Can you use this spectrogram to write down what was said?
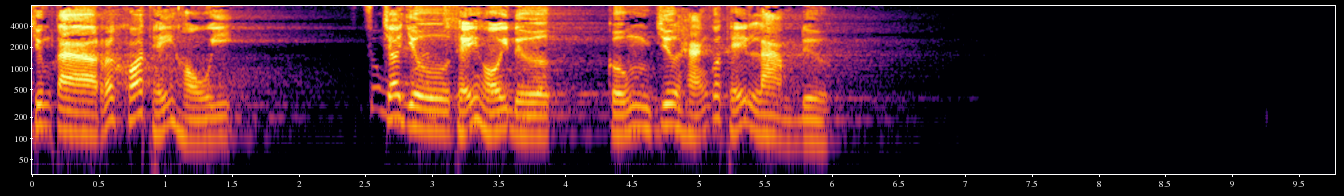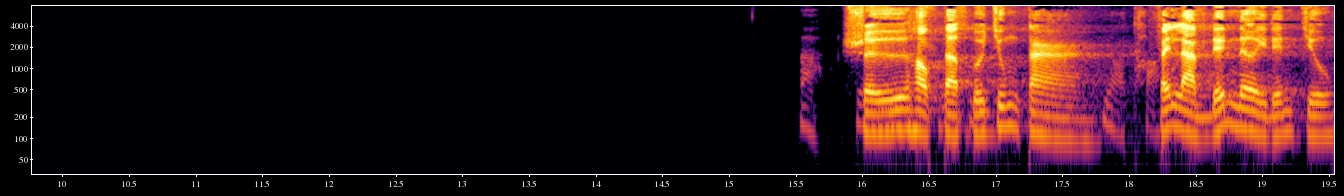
Chúng ta rất khó thể hội. Cho dù thể hội được, Cũng chưa hẳn có thể làm được. Sự học tập của chúng ta Phải làm đến nơi đến chốn.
